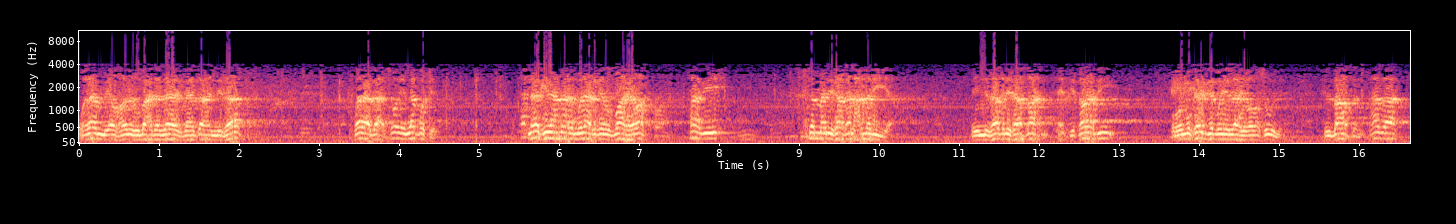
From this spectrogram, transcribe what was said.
ولم يظهر منه بعد ذلك ما يدعي النفاق فلا بأس وإلا قتل. لكن أعمال المنافقين الظاهرة هذه تسمى نفاقا عمليا فإن النفاق نفاقان اعتقادي وهو المكذب لله ورسوله في الباطن هذا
